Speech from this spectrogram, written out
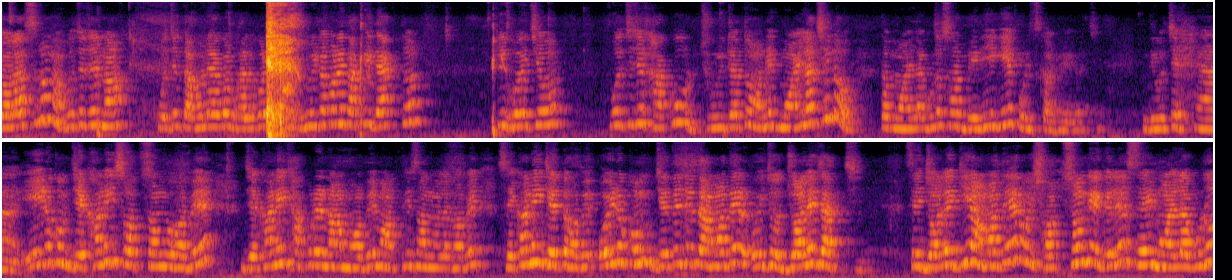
জল আসলো না? বলছে যে, না। বলছে, তাহলে একবার ভালো করে ঝুড়িটা করে তাকিয়ে দেখ তো, কি হয়েছে ওর? বলছে যে, ঠাকুর, ঝুড়িটা তো অনেক ময়লা ছিল, তা ময়লাগুলো সব বেরিয়ে গিয়ে পরিষ্কার হয়ে গেছে। দিয়ে বলছে হ্যাঁ এইরকম যেখানেই সৎসঙ্গ হবে, যেখানেই ঠাকুরের নাম হবে মাতৃ সম্মেলন হবে, সেখানেই যেতে হবে ওই রকম যেতে যেতে আমাদের ওই জলে যাচ্ছি, সেই জলে গিয়ে আমাদের ওই সৎসঙ্গে গেলে সেই ময়লাগুলো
